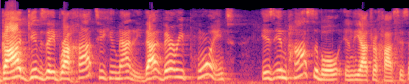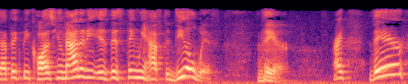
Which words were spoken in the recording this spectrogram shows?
God gives a bracha to humanity. That very point is impossible in the Atrachasis epic because humanity is this thing we have to deal with there. Right? There,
